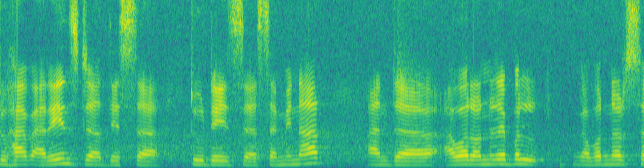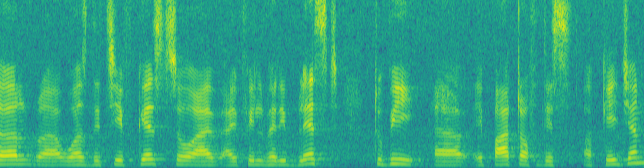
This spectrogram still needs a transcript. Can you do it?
to have arranged this two days seminar And uh, our Honorable Governor Sir uh, was the chief guest, so I, I feel very blessed to be uh, a part of this occasion.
